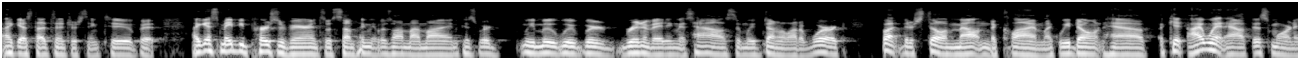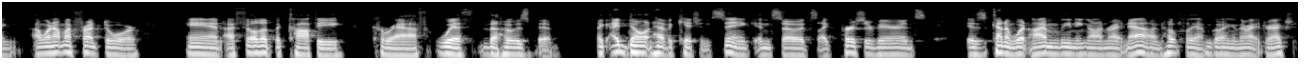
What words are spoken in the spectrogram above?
I guess that's interesting too. But I guess maybe perseverance was something that was on my mind because we're we move we, we're renovating this house and we've done a lot of work, but there's still a mountain to climb. Like we don't have a kid. I went out this morning. I went out my front door and I filled up the coffee carafe with the hose bib like I don't have a kitchen sink. And so it's like perseverance is kind of what I'm leaning on right now. And hopefully I'm going in the right direction.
